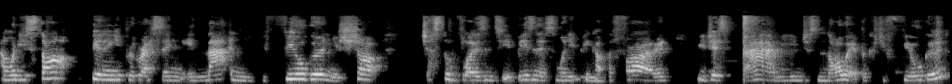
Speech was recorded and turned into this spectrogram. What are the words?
And when you start feeling you're progressing in that, and you feel good and you're sharp, just all flows into your business. And when you pick mm. up the phone, you just bam, you just know it because you feel good.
